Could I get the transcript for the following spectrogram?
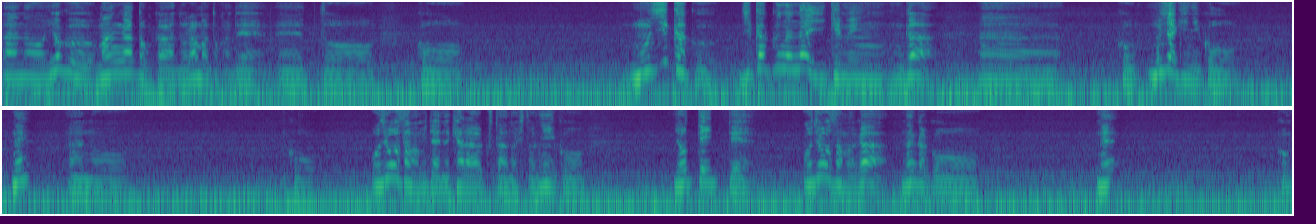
あのよく漫画とかドラマとかでえー、っとこう無自覚自覚のないイケメンがあこう無邪気にこうねあのこうお嬢様みたいなキャラクターの人にこう寄っていってお嬢様がなんかこうねこう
